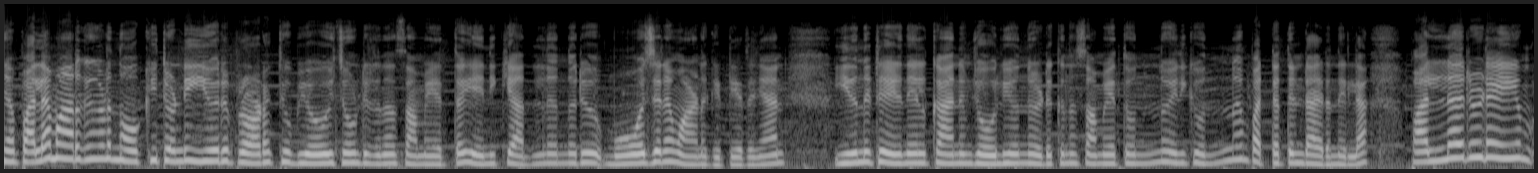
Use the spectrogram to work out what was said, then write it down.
ഞാൻ പല മാർഗങ്ങളും നോക്കിയിട്ടുണ്ട് ഈ ഒരു പ്രോഡക്റ്റ് ഉപയോഗിച്ചുകൊണ്ടിരുന്ന സമയത്ത് എനിക്ക് അതിൽ നിന്നൊരു മോചനമാണ് കിട്ടിയത്. ഞാൻ ഇരുന്നിട്ട് എഴുന്നേൽക്കാനും ജോലിയൊന്നും എടുക്കുന്ന സമയത്തൊന്നും എനിക്കൊന്നും പറ്റത്തുണ്ടായിരുന്നില്ല. പലരുടെയും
